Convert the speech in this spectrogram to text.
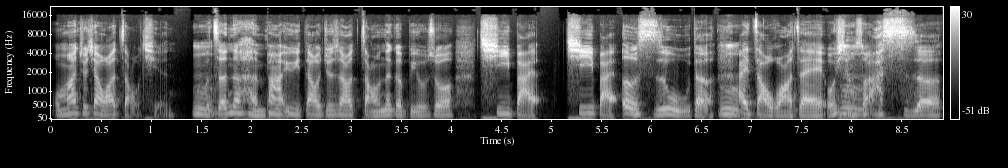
我妈就叫我要找钱。嗯、我真的很怕遇到就是要找那个，比如说七百七百二十五的，嗯、爱找娃仔。我想说、嗯、啊，死了，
